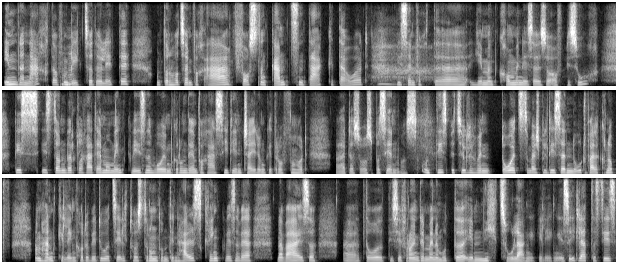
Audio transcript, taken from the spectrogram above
in der Nacht auf dem Mhm. Weg zur Toilette. Und dann hat es einfach auch fast einen ganzen Tag gedauert, bis einfach der, jemand gekommen ist, also auf Besuch. Das ist dann wirklich auch der Moment gewesen, wo im Grunde einfach auch sie die Entscheidung getroffen hat, äh, dass was passieren muss. Und diesbezüglich, wenn da jetzt zum Beispiel dieser Notfallknopf am Handgelenk oder wie du erzählt hast, rund um den Hals gehängt interessant gewesen wäre, dann war also äh, da diese Freundin meiner Mutter eben nicht so lange gelegen. Also ich glaube, dass das,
